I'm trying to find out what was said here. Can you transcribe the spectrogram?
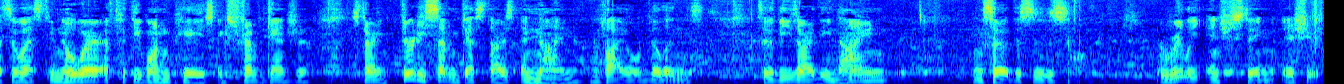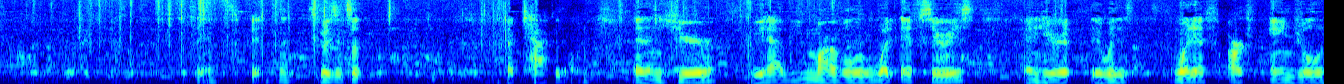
SOS to Nowhere, a 51-page extravaganza starring 37 guest stars and 9 vile villains. So these are the 9 and so this is a really interesting issue. See, it's, bit, because it's a spectacular one. And then here we have the Marvel What If series, and here it was What If Archangel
